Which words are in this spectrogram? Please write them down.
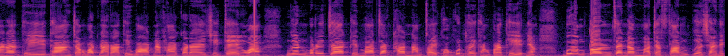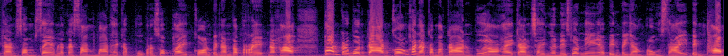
คณะทีทางจังหวัดนาราธิวาสนะคะ ก็ได้ชี้แจงว่าเงินบริจาคที่มาจากท่านนำใจของคนไทยทางประเทศเนี่ยเบื้องต้นจะนำมาจัดสรรเพื่อใช้ในการซ่อมแซม และก็สร้างบ้านให้กับผู้ประสบภัยก่อนเป็นอันดับแรกนะคะ ผ่านกระบวนการของคณะกรรมการเพื่อให้การใช้เงินในส่วนนี้เนี่ยเป็นไปอย่างโปร่งใสเป็นธรรม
